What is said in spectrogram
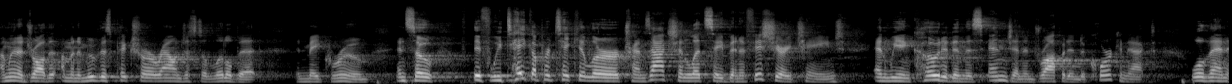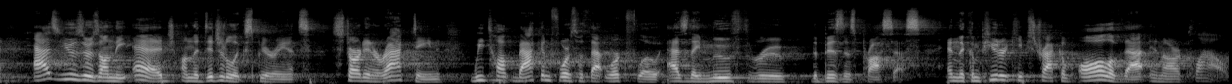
I'm going to draw the, I'm going to move this picture around just a little bit and make room. And so if we take a particular transaction, let's say beneficiary change, and we encode it in this engine and drop it into Core Connect, well then as users on the edge, on the digital experience, start interacting, we talk back and forth with that workflow as they move through the business process. And the computer keeps track of all of that in our cloud.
